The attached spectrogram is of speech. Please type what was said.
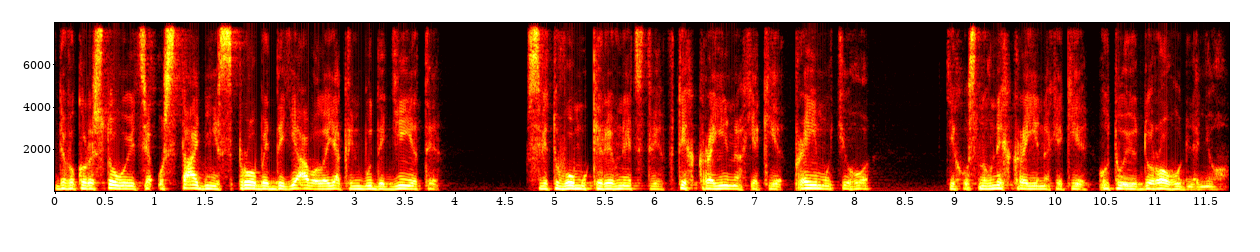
де використовуються останні спроби диявола, як він буде діяти в світовому керівництві, в тих країнах, які приймуть його, в тих основних країнах, які готують дорогу для нього.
